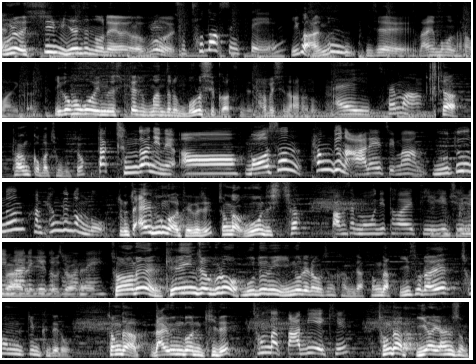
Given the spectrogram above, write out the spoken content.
무려 12년 전 노래예요, 여러분. 저 초등학생 때 이거 알면 이제 나이 먹은 사람 아니까요. 이거 보고 있는 10대 중반들은 모르실 것 같은데 다비 씨는 알아도. 에이 설마 자 다음 거 맞춰보죠. 딱 중간이네요. 어, 멋은 평균 아래지만 무드는 한 평균 정도. 좀 짧은 거 같아, 그지? 정답 우원재 시차? 밤새 모니터에 튀김 마르기도 전에. 저는 개인적으로 무드는 이 노래라고 생각합니다. 정답 이소라의 처음 느낌 그대로. 정답 나윤건 기대. 정답 나비의 길. 정답 이하의 한숨.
